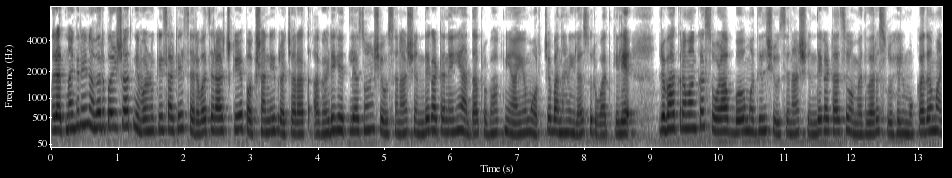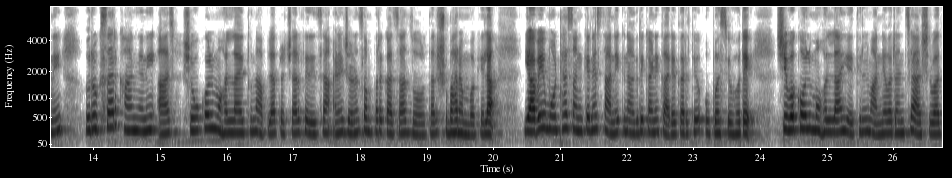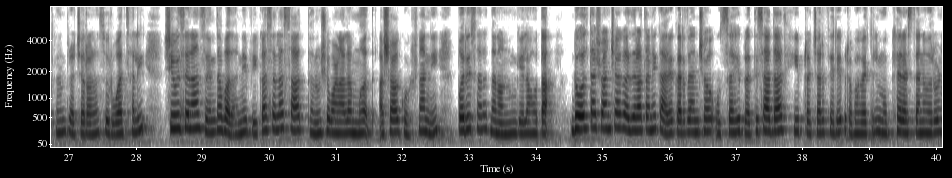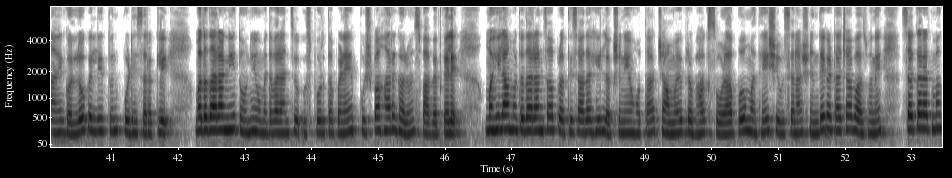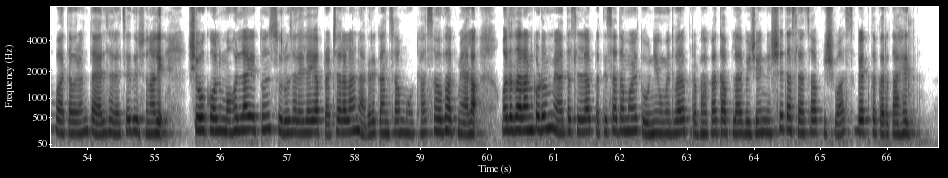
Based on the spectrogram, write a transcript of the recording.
रत्नागिरी नगरपरिषद निवडणुकीसाठी सर्वच राजकीय पक्षांनी प्रचारात आघाडी घेतली असून शिवसेना शिंदे गटानेही आता प्रभाग न्याय मोर्चे बांधणीला सुरुवात केली आहे. प्रभाग क्रमांक सोळा ब मधील शिवसेना शिंदे गटाचे उमेदवार सुहेल मुकदम आणि रुखसार खान यांनी आज शिवकोल मोहल्ला येथून आपल्या प्रचार फेरीचा आणि जनसंपर्काचा जोरदार शुभारंभ केला. यावेळी मोठ्या संख्येने स्थानिक नागरिक आणि कार्यकर्ते उपस्थित होते. शिवकोल मोहल्ला येथील मान्यवरांचे आशीर्वाद घेऊन प्रचाराला सुरुवात झाली. शिवसेना जिंदाबाद आणि विकासाला साथ धनुष्यबाणाला मत अशा घोषणांनी परिसर दणाणून गेला होता. ढोल ताशांच्या गजरात आणि कार्यकर्त्यांच्या उत्साही प्रतिसादात ही प्रचार फेरी प्रभागातील मुख्य रस्त्यांवरून आणि गल्लोगल्लीतून पुढे सरकली. मतदारांनी दोन्ही उमेदवारांचे उत्स्फूर्तपणे पुष्पहार घालून स्वागत केले. महिला मतदारांचा प्रतिसादही लक्षणीय होता ज्यामुळे प्रभाग सोळा ब मध्ये शिवसेना शिंदे गटाच्या बाजूने सकारात्मक वातावरण तयार झाल्याचे दिसून आले. शिवखोल मोहल्ला येथून सुरू झालेल्या या प्रचाराला नागरिकांचा मोठा सहभाग मिळाला. मतदारांकडून मिळत असलेल्या प्रतिसादामुळे दोन्ही उमेदवार प्रभागात आपला विजय निश्चित असल्याचा विश्वास व्यक्त करत आहेत.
